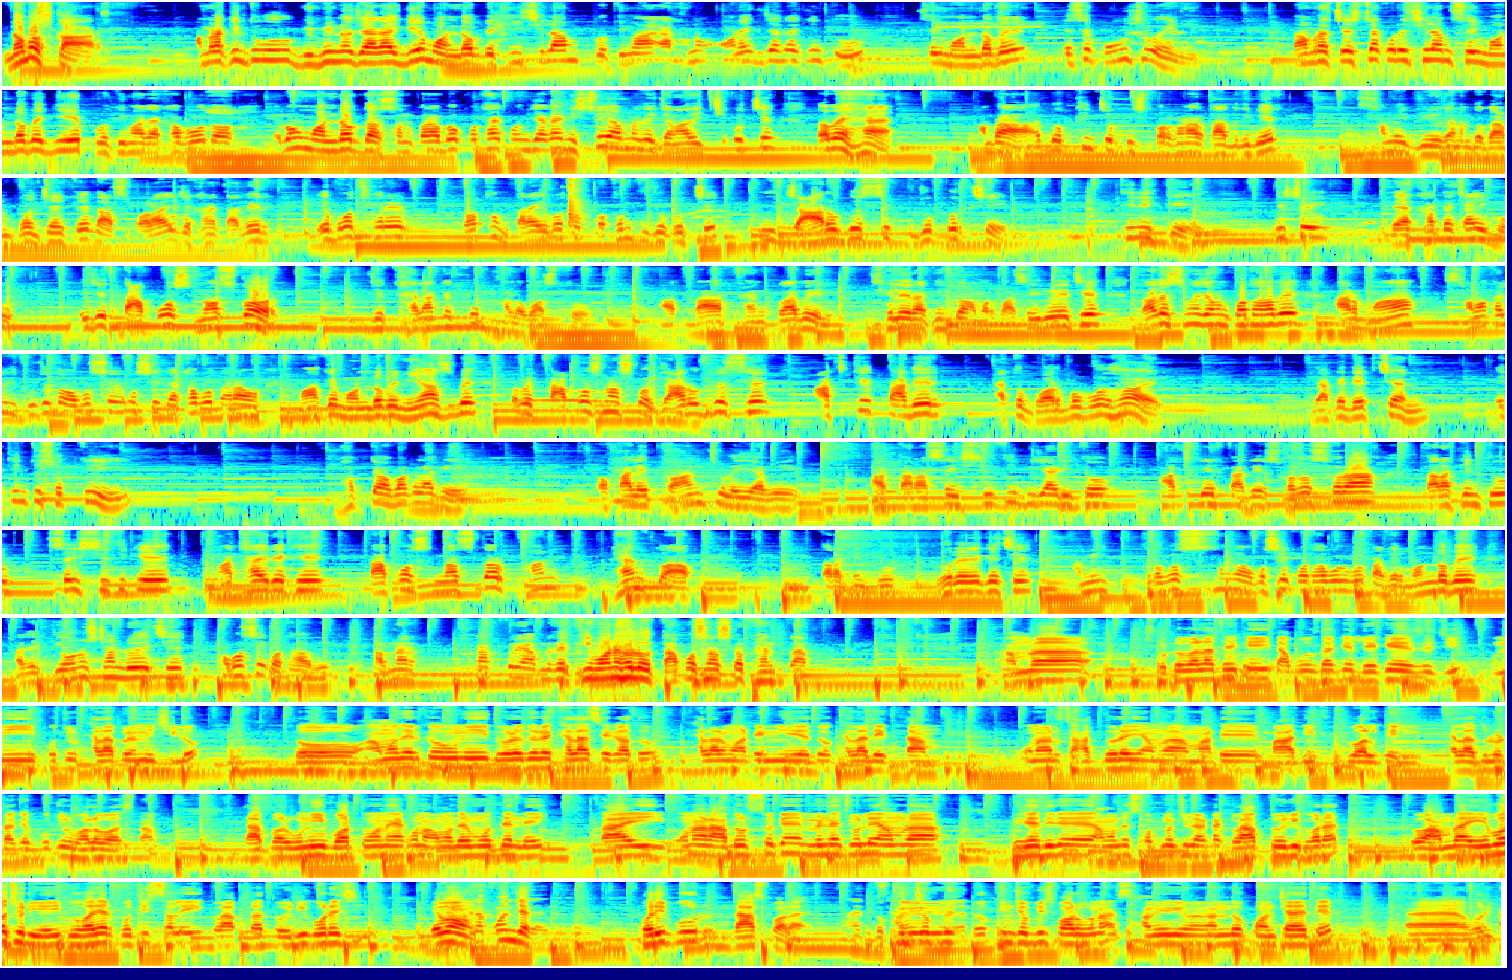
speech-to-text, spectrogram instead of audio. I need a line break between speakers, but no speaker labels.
নমস্কার। আমরা কিন্তু বিভিন্ন জায়গায় গিয়ে মণ্ডপ দেখিয়েছিলাম। প্রতিমা এখনও অনেক জায়গায় কিন্তু সেই মণ্ডপে এসে পৌঁছয়নি। আমরা চেষ্টা করেছিলাম সেই মণ্ডপে গিয়ে প্রতিমা দেখাবো এবং মণ্ডপ দর্শন করাবো। কোথায় কোন জায়গায় নিশ্চয়ই আপনাদের জানার ইচ্ছে করছে। তবে হ্যাঁ আমরা দক্ষিণ চব্বিশ পরগনার কাকদ্বীপের স্বামী বিবেকানন্দ গ্রাম পঞ্চায়েতে দাসপাড়ায়, যেখানে তাদের এবছরের প্রথম, তারা এবছর প্রথম পুজো করছে। কিন্তু যার উদ্দেশ্যে পুজো করছে, তিনি কে? নিশ্চয়ই দেখাতে চাইব, এই যে তাপস নস্কর, যে খেলাকে খুব ভালোবাসতো। আর তার ফ্যান ক্লাবের ছেলেরা কিন্তু আমার পাশেই রয়েছে। তাদের সঙ্গে যেমন কথা হবে, আর মা শ্যামাকালীর পুজো তো অবশ্যই অবশ্যই দেখাবো, তারা মাকে মণ্ডপে নিয়ে আসবে। তবে তাপস নস্কর যার উদ্দেশ্যে আজকে তাদের এত গর্ববোধ হয়, যাকে দেখছেন, এ কিন্তু সত্যি ভাবতে অবাক লাগে। অকালে প্রাণ চলে যাবে, আর তারা সেই স্মৃতি বিজাড়িত আজকের তাদের সদস্যরা, তারা কিন্তু সেই স্মৃতিকে মাথায় রেখে Tapas Naskar fan fan club তারা কিন্তু ধরে রেখেছে। আমি সদস্যের সঙ্গে অবশ্যই কথা বলব, তাদের মণ্ডপে তাদের কি অনুষ্ঠান রয়েছে অবশ্যই কথা হবে। আপনার হঠাৎ করে আপনাদের কি মনে হলো তাপস নস্কর ফ্যান ক্লাব
আমরা ছোটবেলা থেকেই তাপসদাকে দেখে এসেছি। উনি প্রচুর খেলাপ্রেমী ছিল। তো আমাদেরকে উনি ধরে ধরে খেলা শেখাতো, খেলার মাঠে নিয়ে যেত, খেলা দেখতাম। ওনার হাত ধরেই আমরা মাঠে পা দিই ফুটবল খেলি খেলাধুলোটাকে প্রচুর ভালোবাসতাম। তারপর উনি বর্তমানে এখন আমাদের মধ্যে নেই তাই ওনার আদর্শকে মেনে চলে আমরা ধীরে ধীরে আমাদের স্বপ্ন ছিল একটা ক্লাব তৈরি করার। তো আমরা এবছরই এই দু হাজার পঁচিশ সালে এই ক্লাবটা তৈরি করেছি এবং
কোন জায়গায়?
হরিপুর দাসপাড়ায়।
মানে দক্ষিণ চব্বিশ
দক্ষিণ চব্বিশ পরগনা স্বামী বিবেকানন্দ পঞ্চায়েতের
